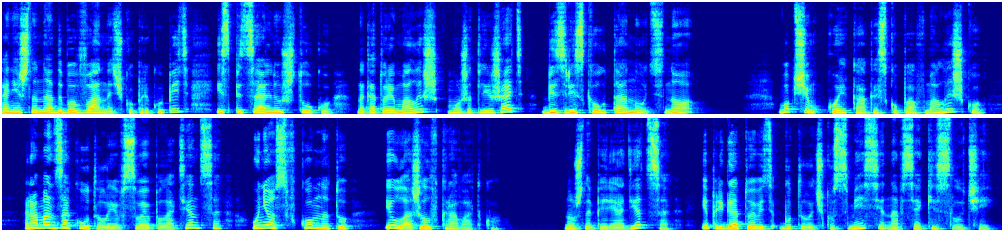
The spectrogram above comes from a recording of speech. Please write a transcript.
Конечно, надо бы ванночку прикупить и специальную штуку, на которой малыш может лежать без риска утонуть, но в общем, кое-как искупав малышку, Роман закутал ее в свое полотенце, унес в комнату и уложил в кроватку. Нужно переодеться и приготовить бутылочку смеси на всякий случай.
